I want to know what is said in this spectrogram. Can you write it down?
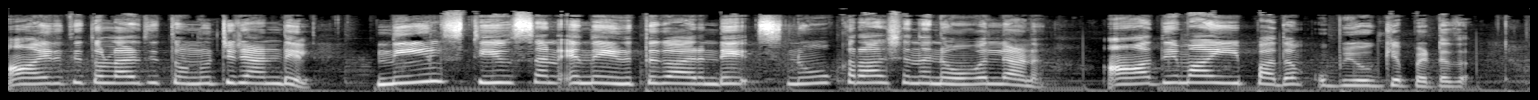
ആയിരത്തി തൊള്ളായിരത്തി തൊണ്ണൂറ്റി രണ്ടിൽ നീൽ സ്റ്റീവ്സൺ എന്ന എഴുത്തുകാരന്റെ സ്നോ ക്രാഷ് എന്ന നോവലിലാണ് ആദ്യമായി ഈ പദം ഉപയോഗിക്കപ്പെട്ടത്.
